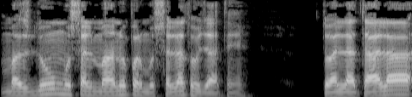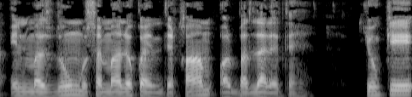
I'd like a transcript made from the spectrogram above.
مظلوم مسلمانوں پر مسلط ہو جاتے ہیں۔ تو اللہ تعالیٰ ان مظلوم مسلمانوں کا انتقام اور بدلہ لیتے ہیں۔ کیونکہ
